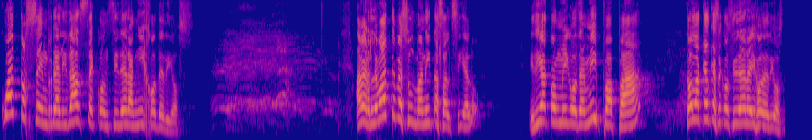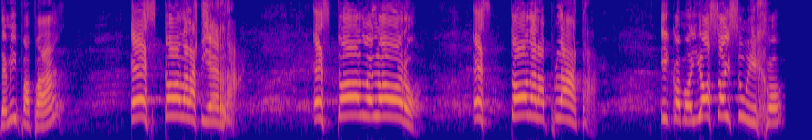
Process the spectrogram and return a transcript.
¿cuántos en realidad se consideran hijos de Dios? A ver, levánteme sus manitas al cielo y diga conmigo, de mi papá, todo aquel que se considera hijo de Dios, de mi papá es toda la tierra es todo el oro, es toda la plata. Y como yo soy su hijo,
